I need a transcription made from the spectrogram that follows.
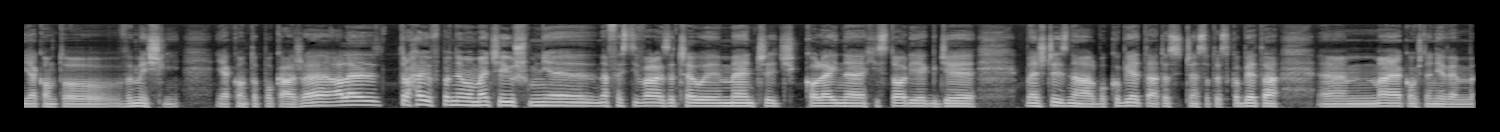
jak on to wymyśli, jak on to pokaże, ale trochę w pewnym momencie już mnie na festiwalach zaczęły męczyć kolejne historie, gdzie mężczyzna albo kobieta, to jest, często to jest kobieta, ma jakąś, no nie wiem,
